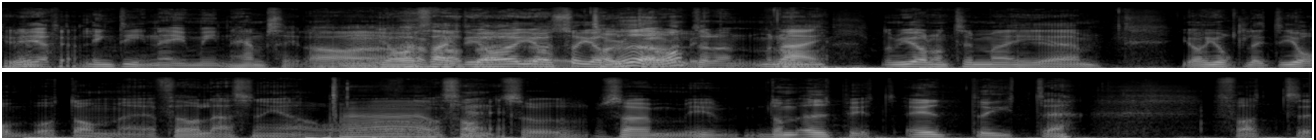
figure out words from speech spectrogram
Men ja, Grymt, ja. LinkedIn är ju min hemsida. Ja, jag har jag sagt, jag, Jag jag, så jag behöver över inte den. Men Nej. de, de gör den till mig, eh, jag har gjort lite jobb åt dem, eh, föreläsningar och, Ah, och okej. sånt. Så, så de utbyte, utbyte för att eh,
